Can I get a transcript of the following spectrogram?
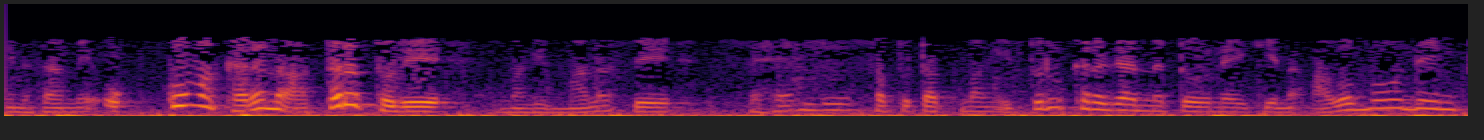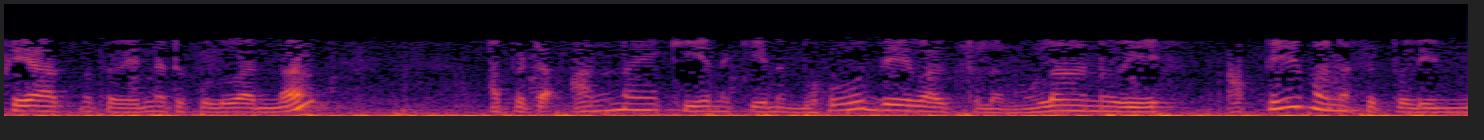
එනිසා මේ ඔක්කොම කරන අතරතුරේ මගේ මනසේ සැහැල්ලු සතුටක් මං ඉතුරු කරගන්නට ඕනේ කියන අවබෝධයෙන් ක්‍රියාත්මක වෙන්නට පුළුවන් නම් අපිට අන් අය කියන කියන බොහෝ දේවල් තුළ මුලා නොවි අපේ මනස තුළින්ම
